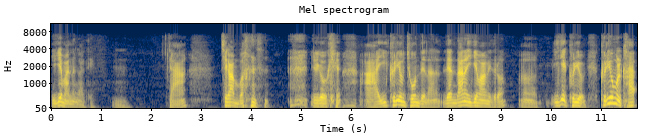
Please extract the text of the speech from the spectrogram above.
이게 맞는 것 같아요. 음. 자, 제가 한번 읽어볼게요. 아, 이 그리움 좋은데 나는. 내, 나는 이게 마음에 들어. 어, 이게 그리움. 그리움을 가,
